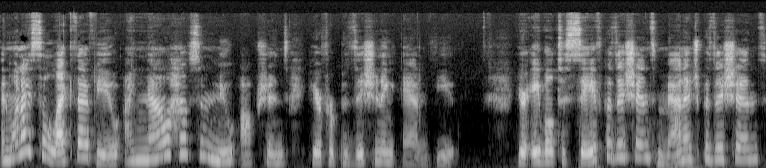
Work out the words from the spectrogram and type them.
And when I select that view, I now have some new options here for positioning and view. You're able to save positions, manage positions,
